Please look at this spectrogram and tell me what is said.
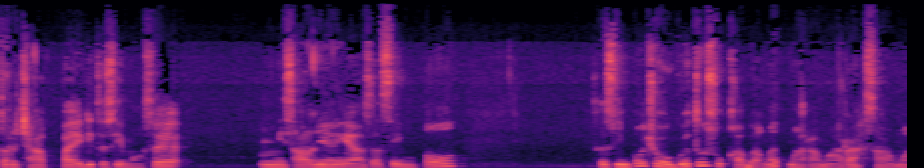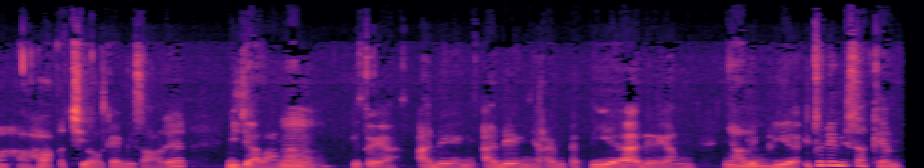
tercapai gitu sih. Maksudnya misalnya ya sesimpel sesimpel cowok gue tuh suka banget marah-marah sama hal-hal kecil kayak misalnya di jalanan gitu ya. Ada yang ada yang nyerempet dia, ada yang nyalip dia. Itu dia bisa kan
